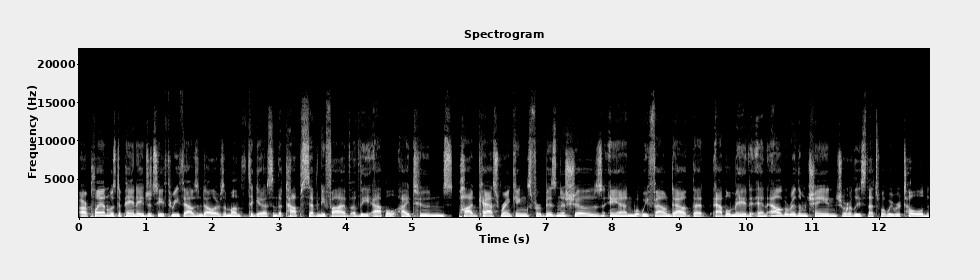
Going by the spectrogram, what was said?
Our plan was to pay an agency $3,000 a month to get us in the top 75 of the Apple iTunes podcast rankings for business shows. And what we found out that Apple made an algorithm change, or at least that's what we were told,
